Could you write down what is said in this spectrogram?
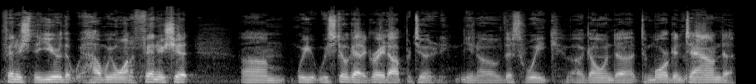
finish the year, that how we want to finish it. Um, we, we still got a great opportunity, you know, this week uh, going to, to Morgantown to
